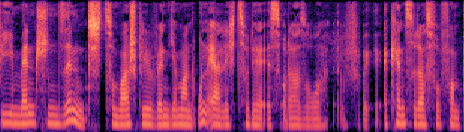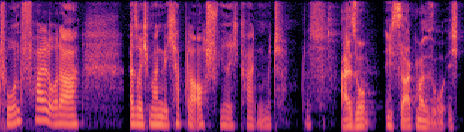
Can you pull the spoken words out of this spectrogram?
wie Menschen sind? Zum Beispiel, wenn jemand unehrlich zu dir ist oder so. Erkennst du das so vom Tonfall oder also ich meine, ich habe da auch Schwierigkeiten mit. Das also ich sag mal so, ich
